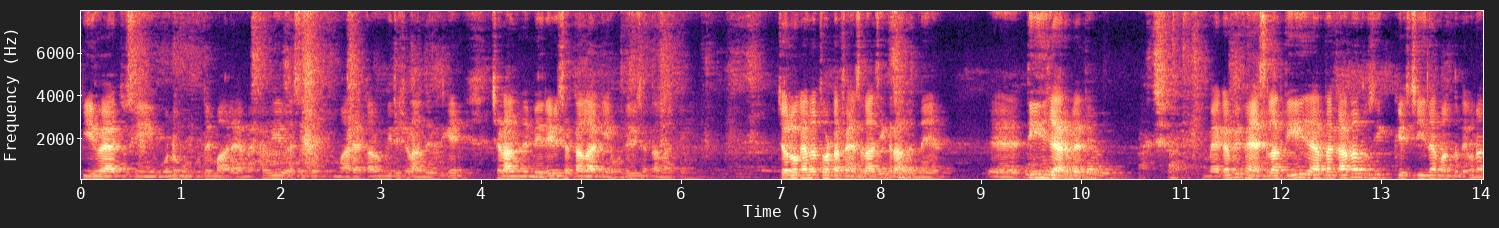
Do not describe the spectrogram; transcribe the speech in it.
ਕੀ ਹੋਇਆ ਤੁਸੀਂ ਉਹਨੂੰ ਉਹਦੇ ਮਾਰਿਆ? ਮੈਂ ਕਿਹਾ ਵੀ ਅਸੀਂ ਤਾਂ ਮਾਰਿਆ ਕਾਹਨੂੰ? ਵੀਰੇ ਛੜਾਉਂਦੇ ਸੀਗੇ। ਛੜਾਉਂਦੇ ਮੇਰੇ ਵੀ ਸੱਟਾਂ ਲੱਗ ਗਈਆਂ ਉਹਦੇ ਵੀ ਸੱਟਾਂ ਲੱਗ ਗਈਆਂ। ਚਲੋ ਕਹਿੰਦਾ ਤੁਹਾਡਾ ਫੈਸਲਾ ਅਸੀਂ ਕਰਾ ਦਿੰਦੇ ਆ 30000 ਰੁਪਏ ਦਿਓ ਮੈਂ ਕਿਹਾ ਵੀ ਫੈਸਲਾ 30000 ਦਾ ਕਾਹਦਾ? ਤੁਸੀਂ ਕਿਸ ਚੀਜ਼ ਦਾ ਮੰਗਦੇ ਹੋ ਨਾ?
